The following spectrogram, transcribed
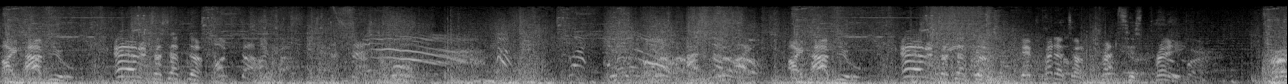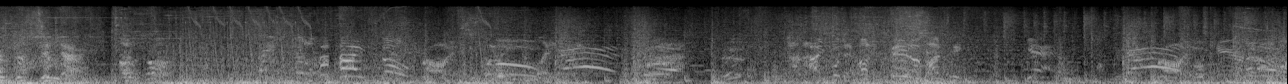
I have you. Air interceptor. Hunter, hunter. I have you. Air interceptor. The predator traps his prey. Burn the cinder. Time zone. Time for the hunt. Fear of hunting. Yeah. Who cares at all?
